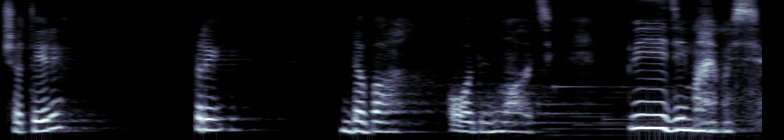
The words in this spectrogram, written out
Чотири. Три. Два. Один. Молодці. Підіймаємося.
